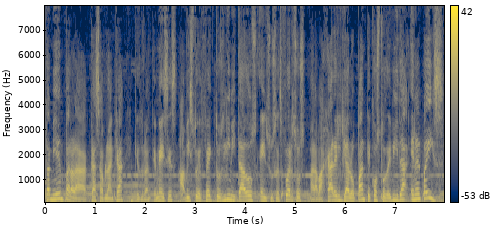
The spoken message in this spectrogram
También para la Casa Blanca, que durante meses ha visto efectos limitados en sus esfuerzos para bajar el galopante costo de vida en el país.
